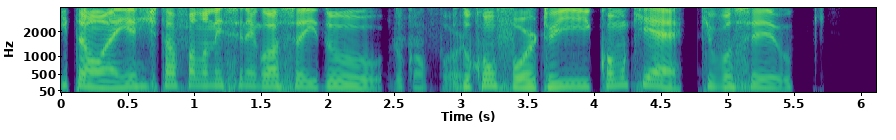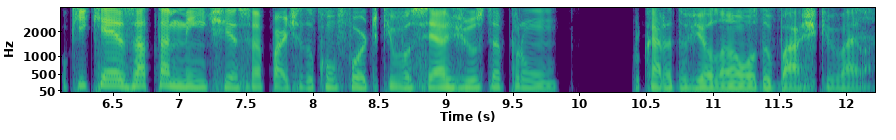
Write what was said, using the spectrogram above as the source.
Então, aí a gente tava falando esse negócio aí do, Do conforto. do conforto. E como que é que você. O, o que, que é exatamente essa parte do conforto que você ajusta para um pro cara do violão ou do baixo que vai lá?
